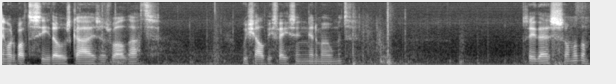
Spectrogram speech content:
Think we're about to see those guys as well that we shall be facing in a moment. See there's some of them.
